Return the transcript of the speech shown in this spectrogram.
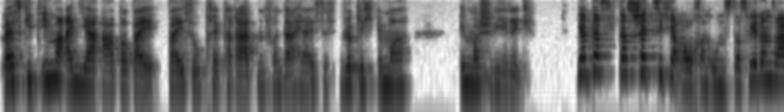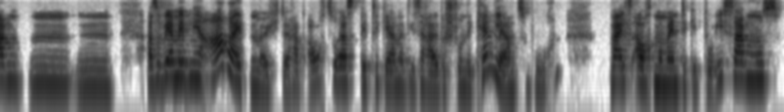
weil es gibt immer ein Ja, aber bei, bei so Präparaten. Von daher ist es wirklich immer, immer schwierig. Ja, das, das schätze ich ja auch an uns, dass wir dann sagen, mm, mm. also wer mit mir arbeiten möchte, hat auch zuerst bitte gerne diese halbe Stunde Kennenlernen zu buchen, weil es auch Momente gibt, wo ich sagen muss,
